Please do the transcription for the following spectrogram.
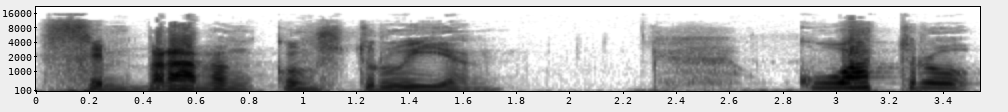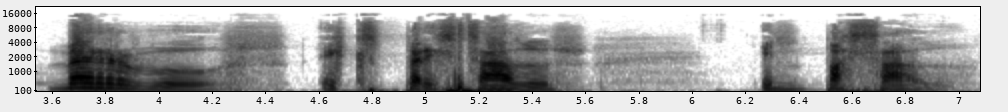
sembraban, construían. Cuatro verbos expresados en pasado.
